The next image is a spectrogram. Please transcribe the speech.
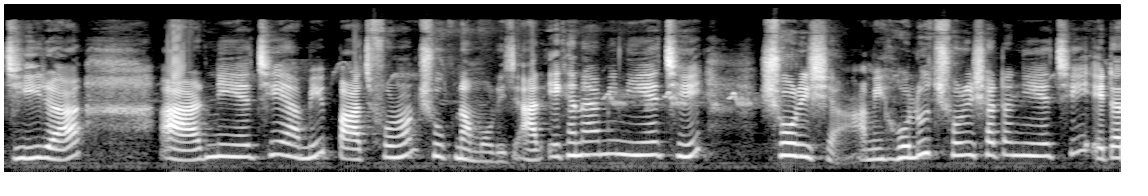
জিরা আর নিয়েছি আমি পাঁচ ফোড়ন শুকনা মরিচ। আর এখানে আমি নিয়েছি সরিষা। আমি হলুদ সরিষাটা নিয়েছি, এটা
